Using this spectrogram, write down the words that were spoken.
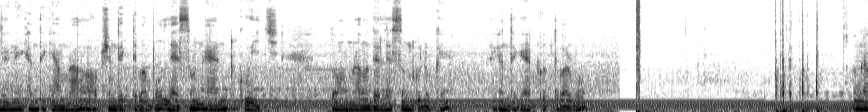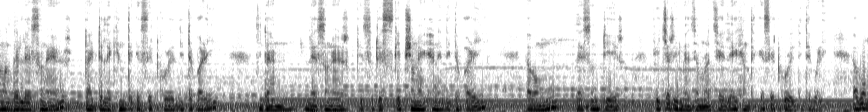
দেন এখান থেকে আমরা অপশন দেখতে পাবো লেসন অ্যান্ড কুইজ তো আমরা আমাদের লেসনগুলোকে এখান থেকে অ্যাড করতে পারব। আমরা আমাদের লেসনের টাইটেল এখান থেকে সেট করে দিতে পারি। দেন লেসনের কিছু ডিসক্রিপশন এখানে দিতে পারি এবং লেসনটির ফিচার ইমেজ আমরা চাইলে এখান থেকে সেট করে দিতে পারি। এবং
